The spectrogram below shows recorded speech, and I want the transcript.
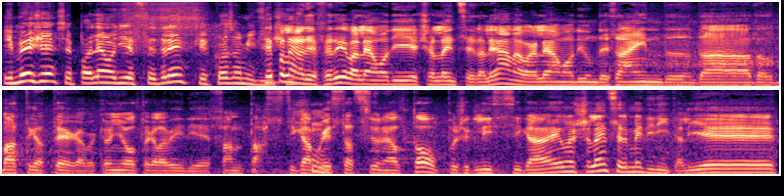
Invece se parliamo di F3 che cosa mi dici? Se parliamo di F3 parliamo di eccellenza italiana, parliamo di un design da, da sbattere a terra perché ogni volta che la vedi è fantastica, prestazione al top, ciclistica, è un'eccellenza del Made in Italy e,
